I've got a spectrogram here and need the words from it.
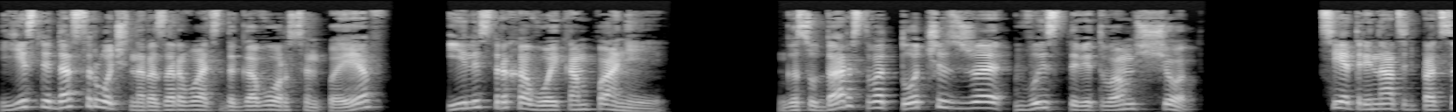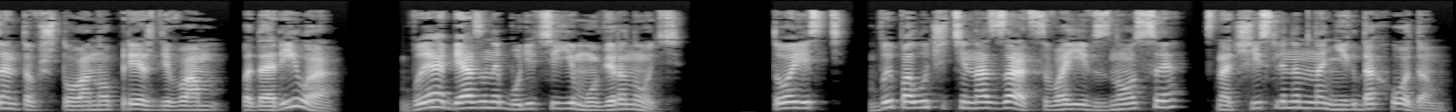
если досрочно разорвать договор с НПФ или страховой компанией? Государство тотчас же выставит вам счет. Те 13%, что оно прежде вам подарило, вы обязаны будете ему вернуть. То есть вы получите назад свои взносы с начисленным на них доходом,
